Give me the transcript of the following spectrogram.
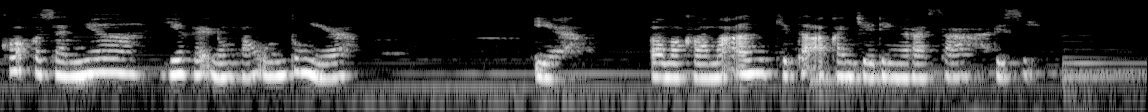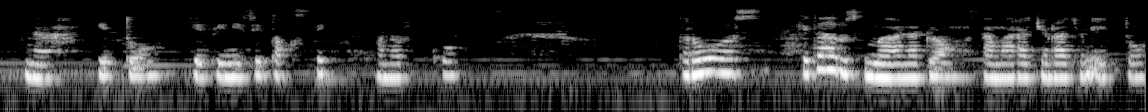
Kok kesannya dia kayak numpang untung ya? Iya, lama-kelamaan kita akan jadi ngerasa risih. Nah, itu definisi toksik menurutku. Terus, kita harus gimana dong sama racun-racun itu?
